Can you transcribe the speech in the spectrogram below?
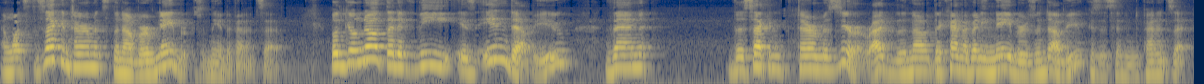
And what's the second term? It's the number of neighbors in the independent set. But you'll note that if v is in w, then the second term is zero, right? The, no, the count of any neighbors in w, because it's an independent set.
